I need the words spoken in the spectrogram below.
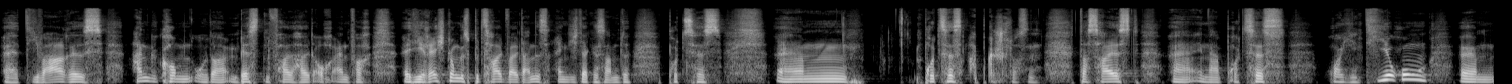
äh, die Ware ist angekommen oder im besten Fall halt auch einfach äh, die Rechnung ist bezahlt, weil dann ist eigentlich der gesamte Prozess ähm, Prozess abgeschlossen. Das heißt, äh, in einer Prozess Orientierung ähm,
